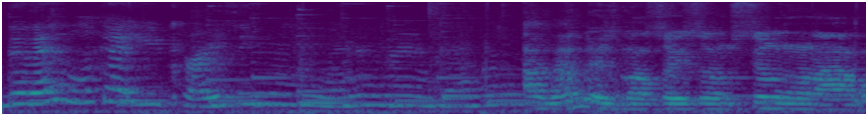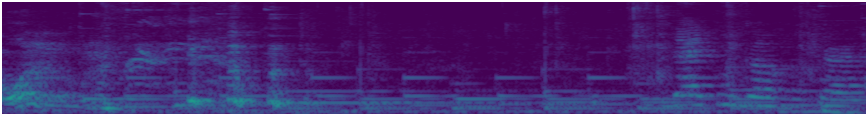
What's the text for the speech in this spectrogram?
Did they look at you crazy when you went in there and got them? I thought they was gonna say something silly when I ordered them. That can go in the trash.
